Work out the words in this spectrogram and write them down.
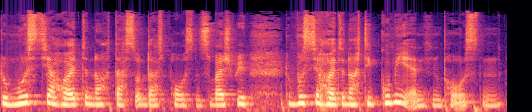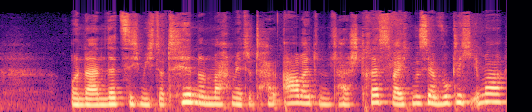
du musst ja heute noch das und das posten. Zum Beispiel, du musst ja heute noch die Gummienten posten. Und dann setze ich mich dorthin und mache mir total Arbeit und total Stress, weil ich muss ja wirklich immer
